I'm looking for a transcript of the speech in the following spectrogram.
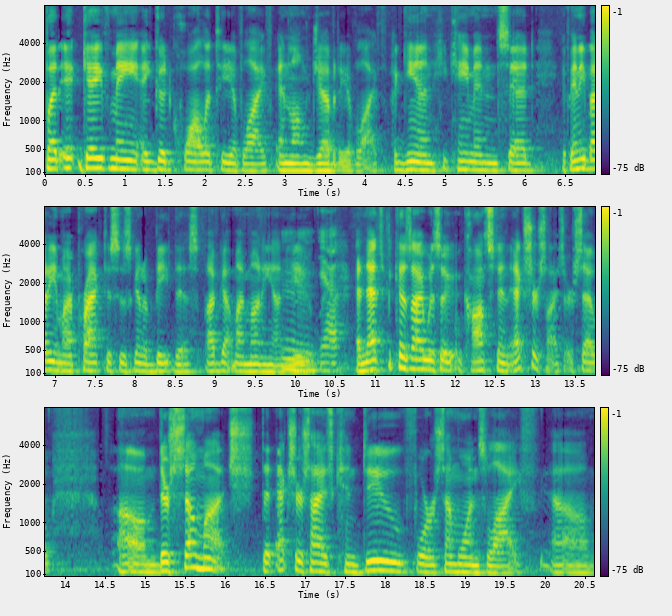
but it gave me a good quality of life and longevity of life. Again, he came in and said, if anybody in my practice is going to beat this, I've got my money on you. yeah. And that's because I was a constant exerciser. So um, there's so much that exercise can do for someone's life. Um,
